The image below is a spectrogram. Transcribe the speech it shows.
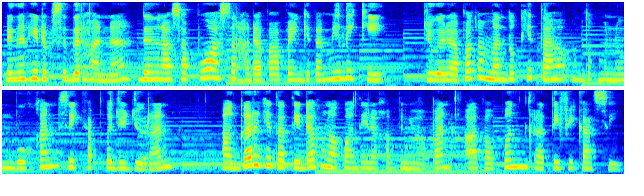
Dengan hidup sederhana dan rasa puas terhadap apa yang kita miliki, juga dapat membantu kita untuk menumbuhkan sikap kejujuran agar kita tidak melakukan tindakan penyuapan ataupun gratifikasi.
